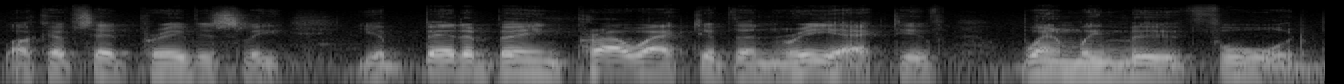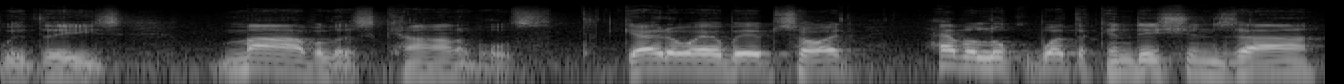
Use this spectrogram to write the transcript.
Like I've said previously, you're better being proactive than reactive when we move forward with these marvellous carnivals. Go to our website, have a look at what the conditions are,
